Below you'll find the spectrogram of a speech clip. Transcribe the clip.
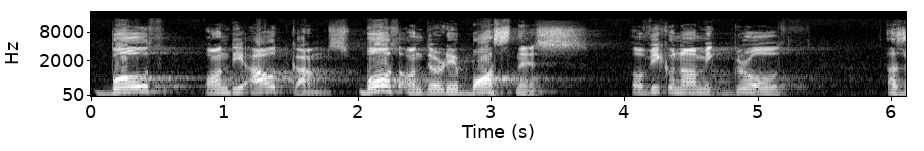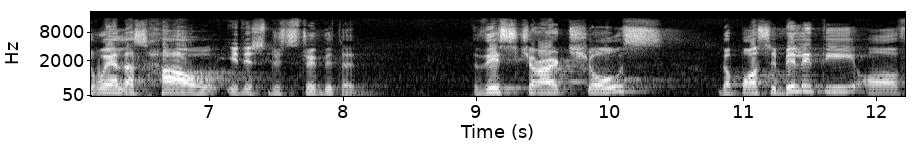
both on the outcomes, both on the robustness of economic growth, as well as how it is distributed. This chart shows the possibility of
